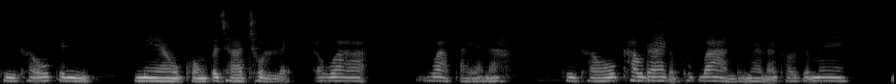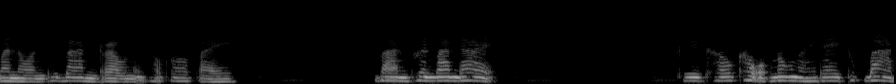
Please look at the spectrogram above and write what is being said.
คือเขาเป็นแมวของประชาชนแหละว่าว่าไปอะนะ คือเขาเข้าได้กับทุกบ้านถึงแม้แล้วเขาจะไม่ มานอนที่บ้านเราเนี่ยเขาก็ไป บ้านเพื่อนบ้านได้ คือเขาเข้าออกนอกในได้ทุกบ้าน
